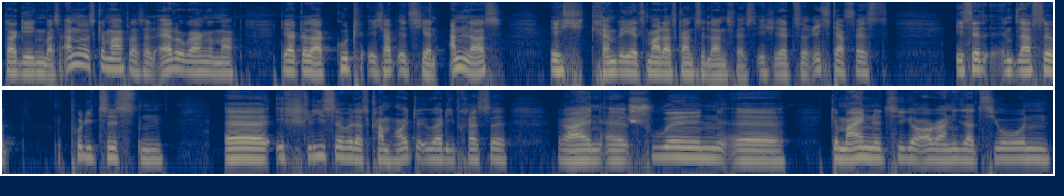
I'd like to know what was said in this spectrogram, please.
dagegen was anderes gemacht. Was hat Erdogan gemacht? Der hat gesagt, gut, ich habe jetzt hier einen Anlass. Ich krempel jetzt mal das ganze Land fest. Ich setze Richter fest. Ich entlasse Polizisten. Äh, ich schließe, das kam heute über die Presse rein, äh, Schulen, äh, gemeinnützige Organisationen.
